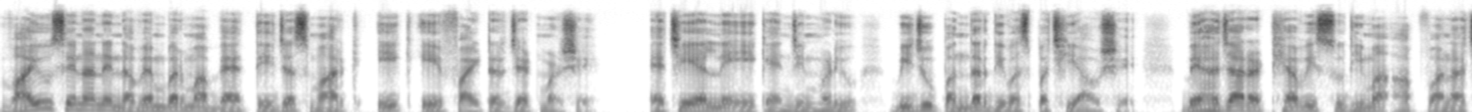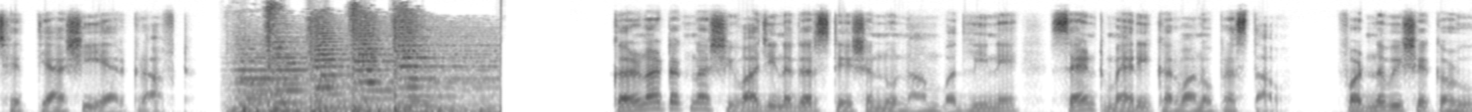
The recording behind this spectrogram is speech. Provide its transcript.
વાયુસેનાને નવેમ્બરમાં બે તેજસ માર્ક, એક એ ફાઇટર જેટ મળશે. એચએએલને એક એન્જિન મળ્યું, બીજું પંદર દિવસ પછી આવશે. બે હજાર અઠ્યાવીસ સુધીમાં આપવાના છે ત્યાશી એરક્રાફ્ટ. કર્ણાટકના શિવાજીનગર સ્ટેશનનું નામ બદલીને સેન્ટ મેરી કરવાનો પ્રસ્તાવ. ફડણવીસે કહ્યું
